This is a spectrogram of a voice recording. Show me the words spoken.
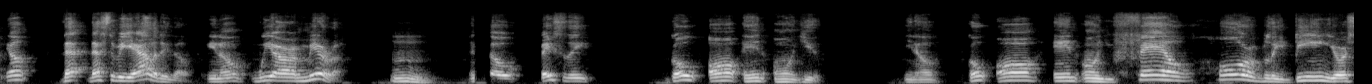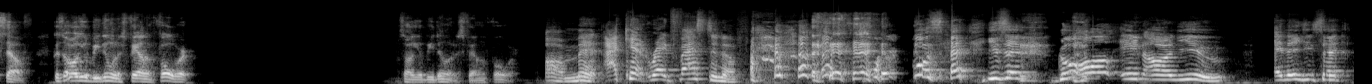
you know that that's the reality, though. You know we are a mirror, mm. and so basically, go all in on you. You know, go all in on you. Fail horribly being yourself because all you'll be doing is failing forward. That's all you'll be doing is failing forward. Oh man, I can't write fast enough. what was that? You said go all in on you, and then you said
